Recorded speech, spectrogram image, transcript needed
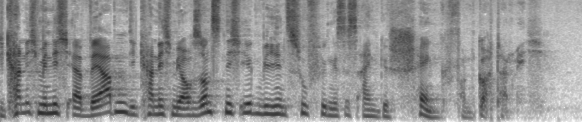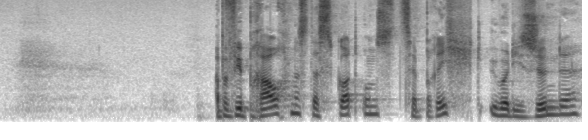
Die kann ich mir nicht erwerben, die kann ich mir auch sonst nicht irgendwie hinzufügen. Es ist ein Geschenk von Gott an mich. Aber wir brauchen es, dass Gott uns zerbricht über die Sünde,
